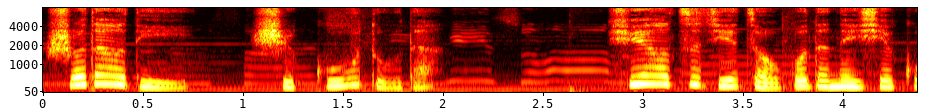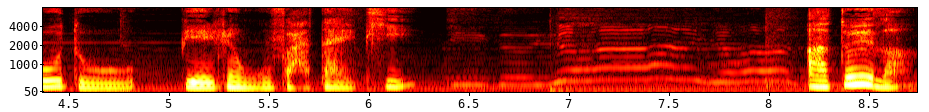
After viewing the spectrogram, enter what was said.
说到底是孤独的，需要自己走过的那些孤独，别人无法代替。啊，对了，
